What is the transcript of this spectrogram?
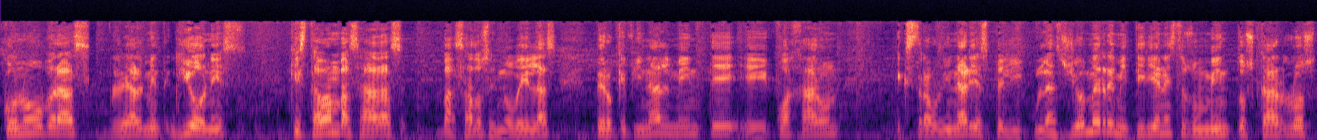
con obras realmente, guiones, que estaban basadas, basados en novelas, pero que finalmente eh, cuajaron extraordinarias películas. Yo me remitiría en estos momentos, Carlos,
